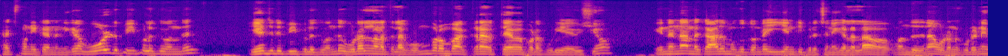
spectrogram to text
டச் பண்ணிட்டேன்னு நினைக்கிறேன். ஓல்டு பீப்புளுக்கு வந்து ஏஜ்டு பீப்புளுக்கு வந்து உடல் நலத்தில் ரொம்ப ரொம்ப அக்கறை தேவைப்படக்கூடிய விஷயம். என்னென்னா அந்த காது முக்கு தொண்டை இஎன்டி பிரச்சனைகள் எல்லாம் வந்ததுன்னா உடனுக்குடனே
